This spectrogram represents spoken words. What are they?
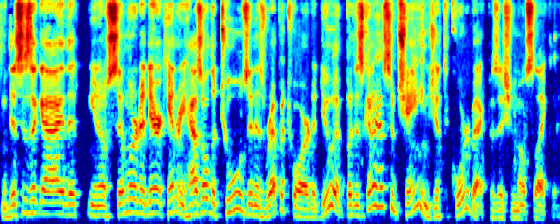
this is a guy that, you know, similar to Derrick Henry, has all the tools in his repertoire to do it, but is going to have some change at the quarterback position, most likely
